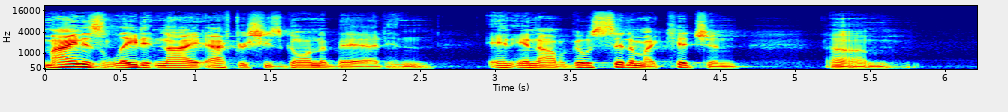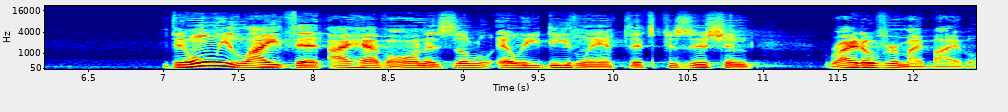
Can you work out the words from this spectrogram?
Mine is late at night after she's gone to bed, and, and, and I'll go sit in my kitchen. Um, the only light that I have on is a little LED lamp that's positioned right over my Bible.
